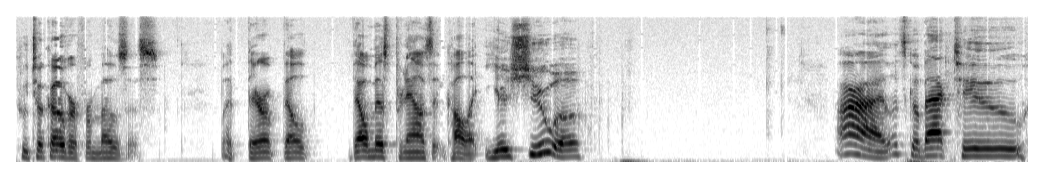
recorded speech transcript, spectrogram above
who took over from Moses. But they'll they'll mispronounce it and call it Yeshua. All right, let's go back to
